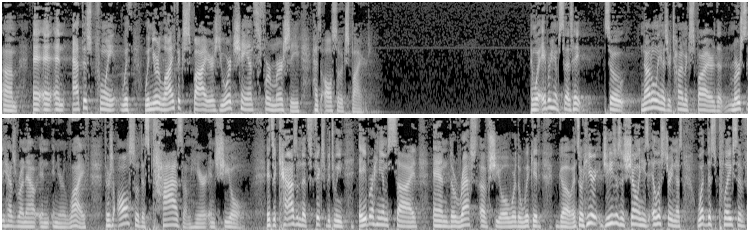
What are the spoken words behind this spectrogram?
Um, and, and, at this point, with when your life expires, your chance for mercy has also expired. And what Abraham says, hey, so not only has your time expired, that mercy has run out in, in your life, there's also this chasm here in Sheol. It's a chasm that's fixed between Abraham's side and the rest of Sheol where the wicked go. And so here Jesus is showing, he's illustrating us what this place of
